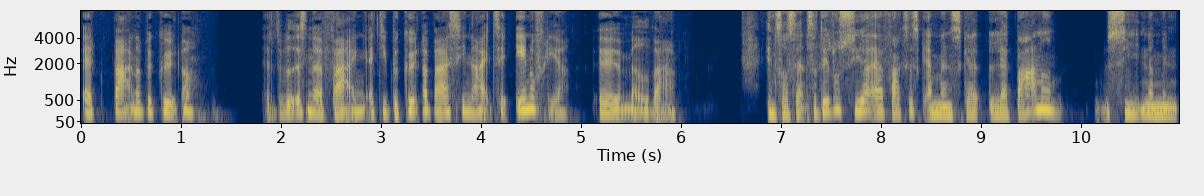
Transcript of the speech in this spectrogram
at barnet begynder, altså det ved jeg sådan en erfaring, at de begynder bare at sige nej til endnu flere øh, madvarer. Interessant. Så det, du siger, er faktisk, at man skal lade barnet sige, men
